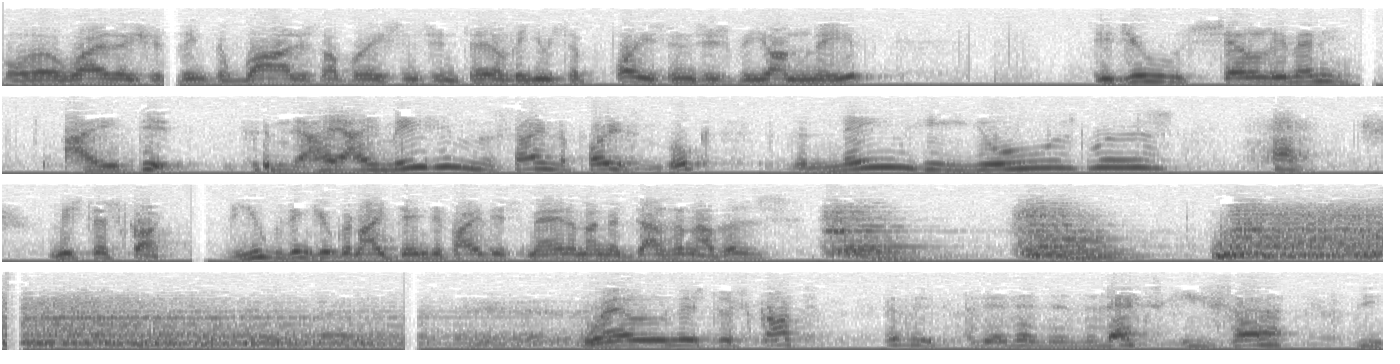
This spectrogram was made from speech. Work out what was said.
Although why they should think the wireless operations entail the use of poisons is beyond me. Did you sell him any? I did. I, I made him sign the poison book. The name he used was Hatch. Mr. Scott, do you think you can identify this man among a dozen others? Well, Mr. Scott? That's he, sir. The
